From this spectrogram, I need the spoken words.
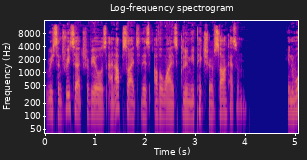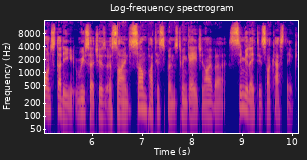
Recent research reveals an upside to this otherwise gloomy picture of sarcasm. In one study, researchers assigned some participants to engage in either simulated sarcastic,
